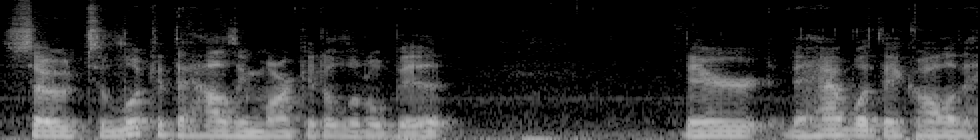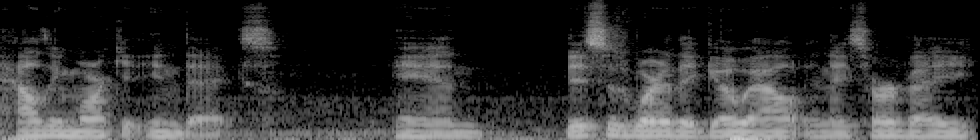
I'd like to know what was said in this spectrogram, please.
So to look at the housing market a little bit, they're they have what they call the housing market index, and this is where they go out and they survey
